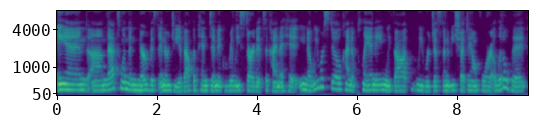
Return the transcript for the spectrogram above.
And um, that's when the nervous energy about the pandemic really started to kind of hit. You know, we were still kind of planning. We thought we were just going to be shut down for a little bit.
